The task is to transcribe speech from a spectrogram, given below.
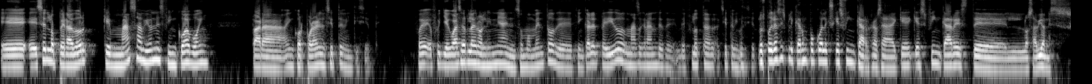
eh, es el operador que más aviones fincó a Boeing para incorporar el 727. Fue, fue, llegó a ser la aerolínea en su momento de fincar el pedido más grande de, de flota 727. ¿Nos podrías explicar un poco, Alex, qué es fincar? O sea, ¿qué, qué es fincar este, los aviones?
